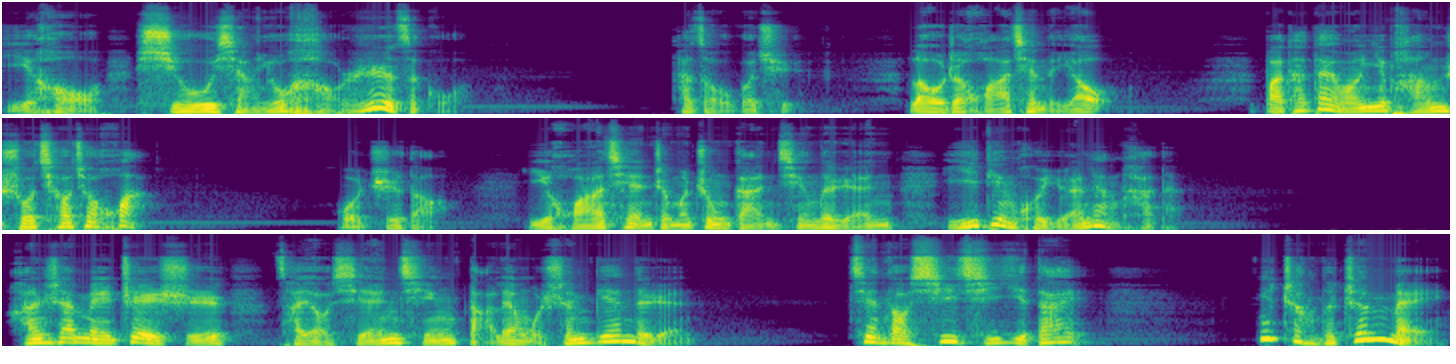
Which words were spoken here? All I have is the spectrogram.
以后休想有好日子过。他走过去，搂着华倩的腰，把她带往一旁，说悄悄话：“我知道，以华倩这么重感情的人，一定会原谅她的。”韩山妹这时才有闲情打量我身边的人，见到西岐一呆：“你长得真美。”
